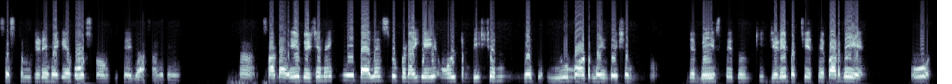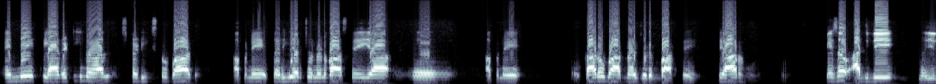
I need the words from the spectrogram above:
ਸਿਸਟਮ ਜਿਹੜੇ ਹੈਗੇ ਹੋਰ ਸਟਰੋਂਗ ਕੀਤੇ ਜਾ ਸਕਦੇ ਆ ਤਾਂ ਸਾਡਾ ਇਹ ਵਿਜ਼ਨ ਹੈ ਕਿ ਇਹ ਬੈਲੈਂਸ ਨੂੰ ਬਣਾਈਏ old tradition with new modernisation ਦੇ ਬੇਸ ਤੇ ਕਿ ਜਿਹੜੇ ਬੱਚੇ ਇੱਥੇ ਪੜ੍ਹਦੇ ਆ ਉਹ ਇੰਨੇ ਕਲੈਰਿਟੀ ਨਾਲ ਸਟੱਡੀਜ਼ ਤੋਂ ਬਾਅਦ ਆਪਣੇ ਕੈਰੀਅਰ ਚੁਣਨ ਵਾਸਤੇ ਜਾਂ ਆਪਣੇ ਕਾਰੋਬਾਰ ਨਾਲ ਜੁੜਨ ਵਾਸਤੇ ਤਿਆਰ ਹੋਣ। ਕਿ ਸਰ ਅੱਜ ਦੀ ਜਿਹੜੀ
